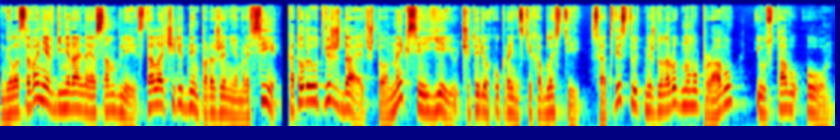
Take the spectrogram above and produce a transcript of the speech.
Голосование в Генеральной Ассамблее стало очередным поражением России, которое утверждает, что аннексия ею четырех украинских областей соответствует международному праву и уставу ООН.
